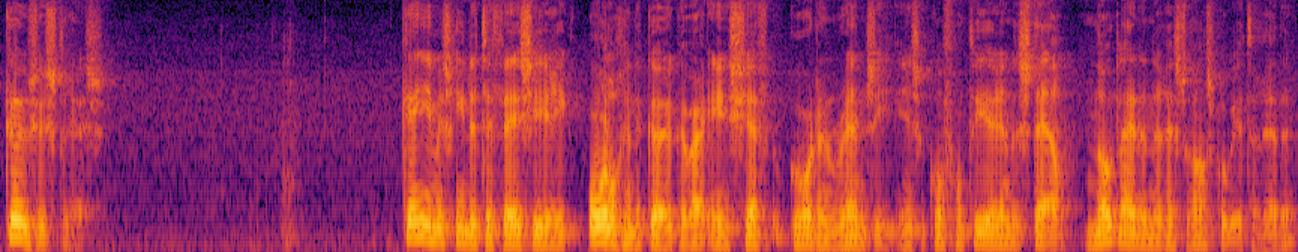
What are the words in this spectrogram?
keuzestress. Ken je misschien de tv-serie Oorlog in de Keuken, waarin chef Gordon Ramsay in zijn confronterende stijl noodlijdende restaurants probeert te redden?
